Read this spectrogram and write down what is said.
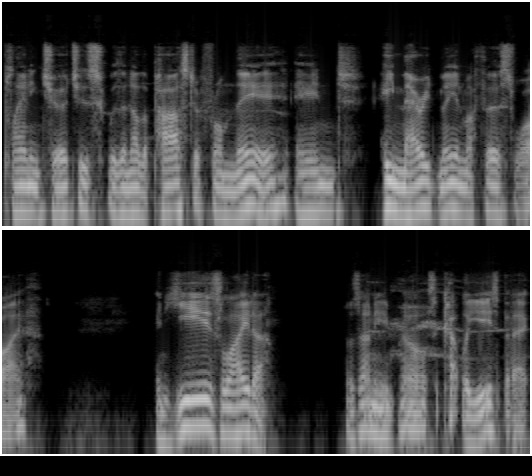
planting churches with another pastor from there, and he married me and my first wife. And years later, it was only, oh, it's a couple of years back.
